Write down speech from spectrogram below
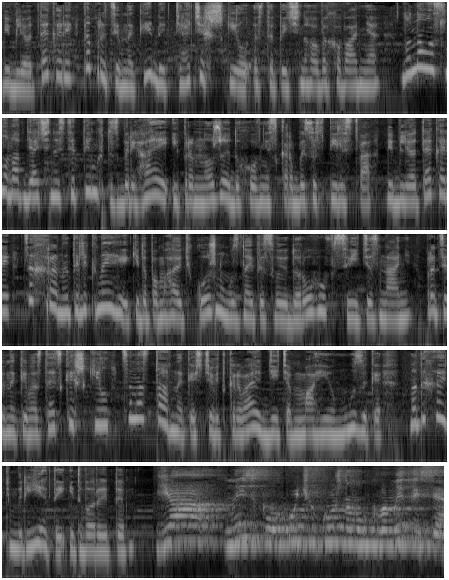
бібліотекарі та працівники дитячих шкіл естетичного виховання. Лунали слова вдячності тим, хто зберігає і примножує духовні скарби суспільства. Бібліотекарі це хранителі книги, які допомагають кожному знайти свою дорогу в світі знань. Працівники мистецьких шкіл це наставники, що відкривають дітям магію музики, надихають надихають мріяти і творити. Я низько хочу кожному вклонитися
